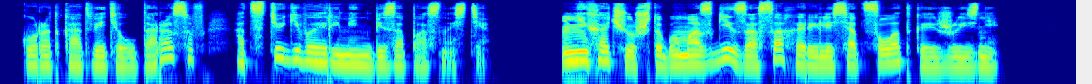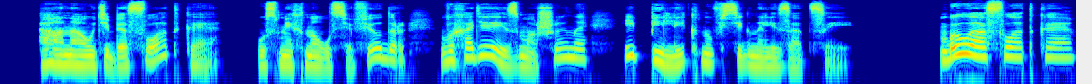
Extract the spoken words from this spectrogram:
— коротко ответил Тарасов, отстегивая ремень безопасности. «Не хочу, чтобы мозги засахарились от сладкой жизни». «А она у тебя сладкая?» — усмехнулся Федор, выходя из машины и пиликнув сигнализацией. «Была сладкая,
